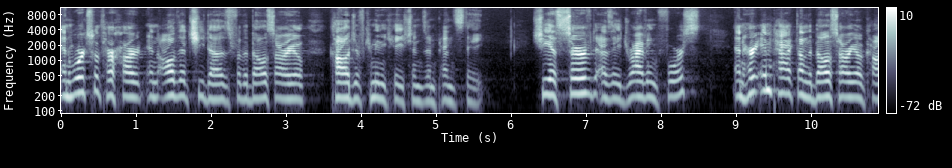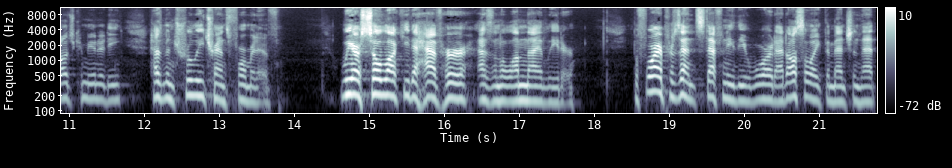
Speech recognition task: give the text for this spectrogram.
and works with her heart in all that she does for the Bellisario College of Communications in Penn State. She has served as a driving force, and her impact on the Bellisario College community has been truly transformative. We are so lucky to have her as an alumni leader. Before I present Stephanie the award, I'd also like to mention that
